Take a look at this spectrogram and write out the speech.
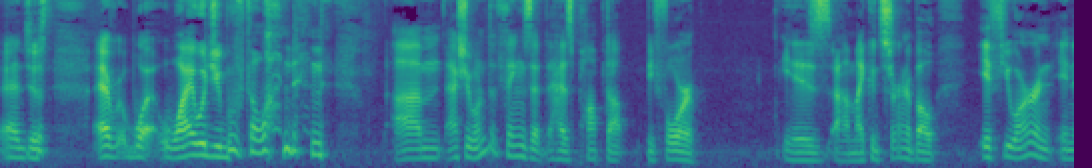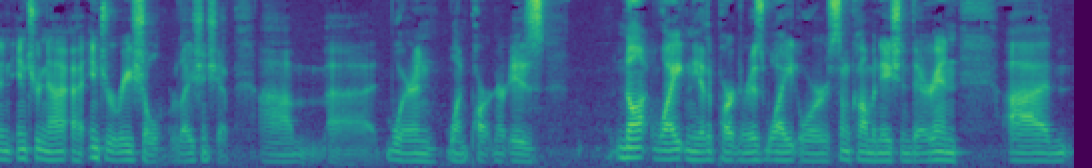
and just every, wh- why would you move to London? um, actually, one of the things that has popped up before is uh, my concern about if you are in, in an interna- uh, interracial relationship, um, uh, wherein one partner is not white and the other partner is white, or some combination therein, um,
